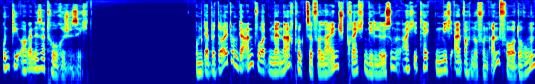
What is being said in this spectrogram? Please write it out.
und die organisatorische Sicht. Um der Bedeutung der Antworten mehr Nachdruck zu verleihen, sprechen die Lösungsarchitekten nicht einfach nur von Anforderungen,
